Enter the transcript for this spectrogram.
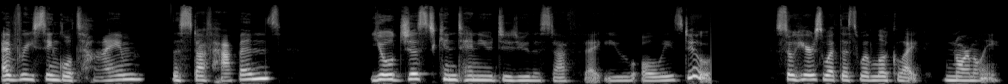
every single time the stuff happens, you'll just continue to do the stuff that you always do. So here's what this would look like normally.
